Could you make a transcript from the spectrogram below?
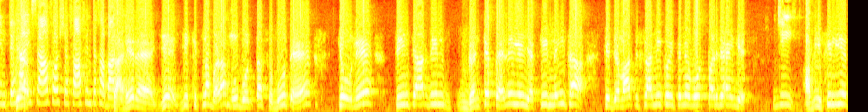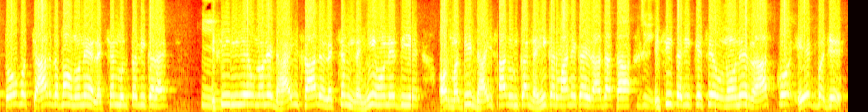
इंतहाई साफ़ और शफाफ इंतखाबात ज़ाहिर है ये ये कितना बड़ा मुँह बोलता सबूत है कि उन्हें तीन चार दिन घंटे पहले ये यकीन नहीं था कि जमात इस्लामी को इतने वोट पड़ जाएँगे। जी। अब इसीलिए तो वो चार दफ़ा उन्होंने इलेक्शन मुलतवी कराए। हम्म। इसीलिए उन्होंने ढाई साल इलेक्शन नहीं होने दिए और मजीद ढाई साल उनका नहीं करवाने का इरादा था। इसी तरीके से उन्होंने रात को एक बजे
